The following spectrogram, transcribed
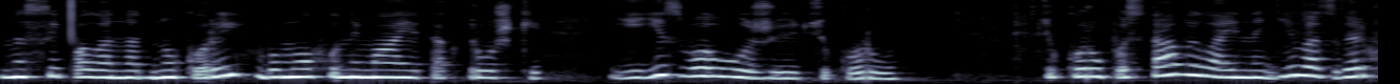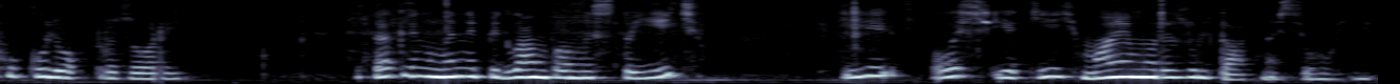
насипала на дно кори, бо моху немає так трошки, її зволожую цю кору. Цю кору поставила і наділа зверху кульок прозорий. І так він у мене під лампами стоїть. І ось який маємо результат на сьогодні.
